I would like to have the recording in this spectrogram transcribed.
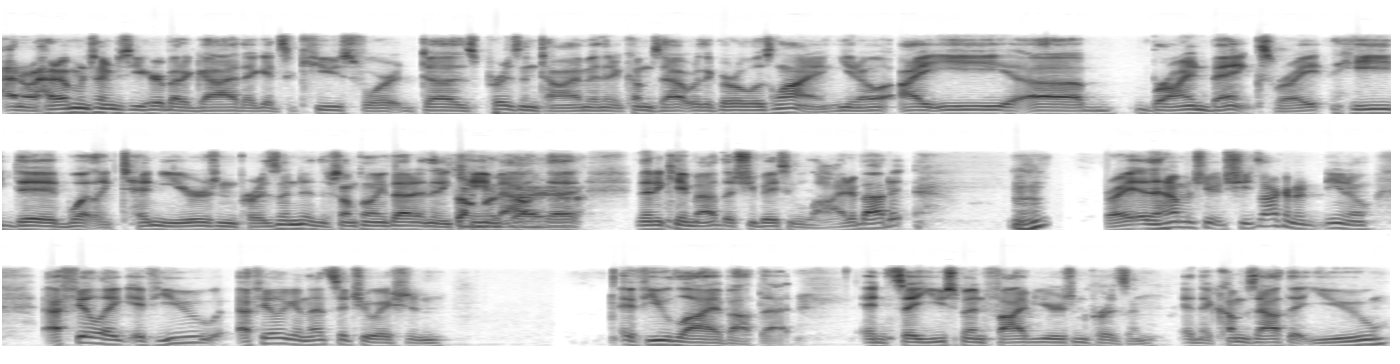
I don't know how many times you hear about a guy that gets accused for it, does prison time, and then it comes out where the girl was lying. You know, i.e., uh, Brian Banks, right? He did what like ten years in prison and something like that, and then it Something came like out that, that then it came out that she basically lied about it. Mhm. Right, and how much you, she's not gonna, you know, I feel like if you, I feel like in that situation, if you lie about that and say you spend five years in prison and it comes out that you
